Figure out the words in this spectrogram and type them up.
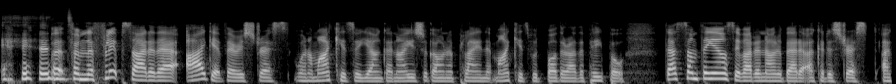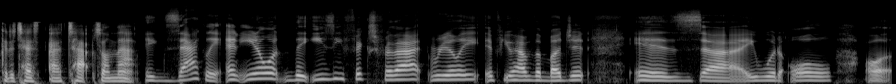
and But from the flip side of that, I get very stressed when my kids are younger, and I used to go on a plane that my kids would bother other people. That's something else. If I'd have known about it, I could have stressed. I could have test, uh, tapped on that. Exactly. And you know what? The easy fix for that, really, if you have the budget, is uh, I would all, all,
